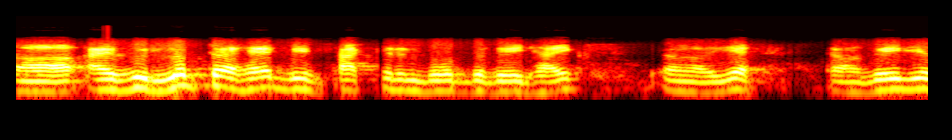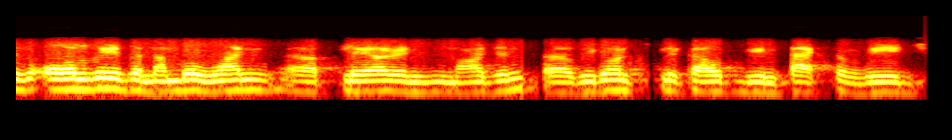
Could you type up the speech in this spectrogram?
Uh, as we looked ahead, we've factored in both the wage hikes. Uh, yes, uh, wage is always the number one player in margins. We don't split out the impact of wage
